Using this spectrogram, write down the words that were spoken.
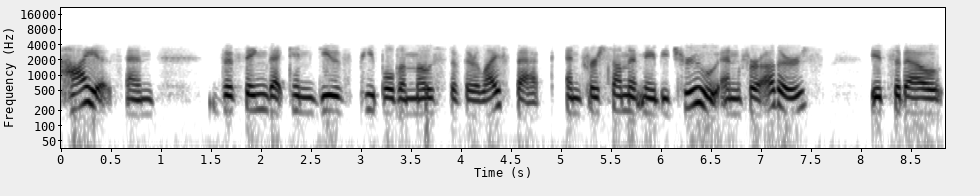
highest and the thing that can give people the most of their life back. And for some, it may be true. And for others, it's about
